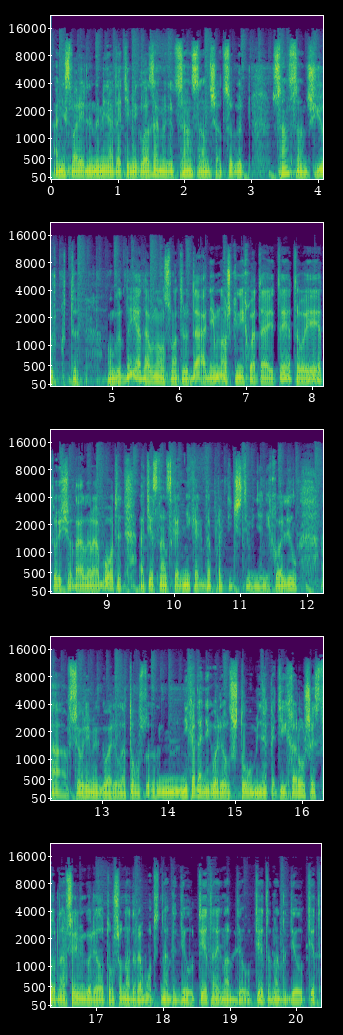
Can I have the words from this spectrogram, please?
Они смотрели на меня такими глазами, говорят, Сан Саныч, отцу, говорит, Сан Саныч, Юрка-то, он говорит, да я давно смотрю, да, немножко не хватает этого, и этого еще надо работать. Отец, надо сказать, никогда практически меня не хвалил, а все время говорил о том, что... Никогда не говорил, что у меня какие хорошие стороны, а все время говорил о том, что надо работать, надо делать это, надо делать это, надо делать это.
